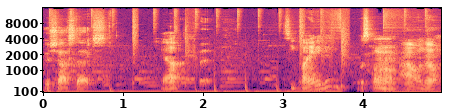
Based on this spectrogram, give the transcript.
Good shot stacks. Yep. Is he playing again? What's going on? I don't know.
